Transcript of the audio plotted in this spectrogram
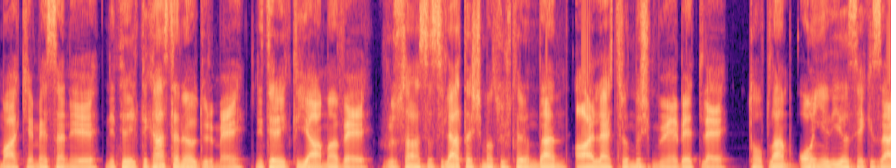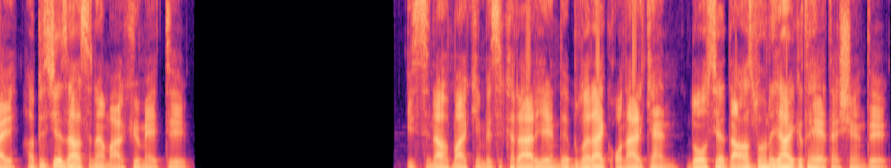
Mahkeme sanığı nitelikli kasten öldürme, nitelikli yağma ve ruhsatsız silah taşıma suçlarından ağırlaştırılmış müebbetle toplam 17 yıl 8 ay hapis cezasına mahkum etti. İstinaf Mahkemesi kararı yerinde bularak onarken dosya daha sonra Yargıtay'a taşındı.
